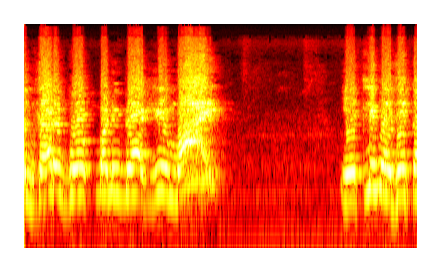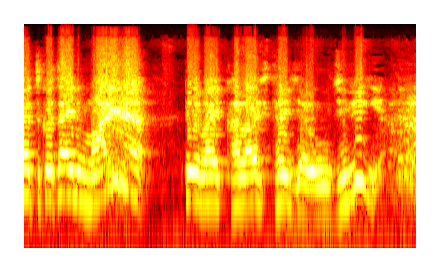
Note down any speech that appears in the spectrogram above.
અંધારું ગોક પડ્યું બેટરી મારી એટલી બધી કચકચાઈને મારીને તે ભાઈ ખલાસ થઈ જાય. હું જીવી ગયા?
